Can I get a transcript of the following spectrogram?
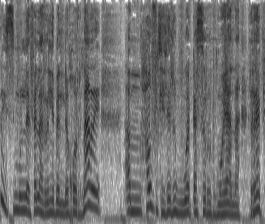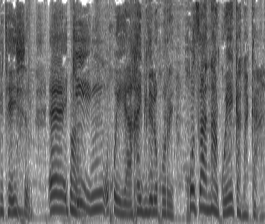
re simolole fela re lebelele gore na re um ga o fitlhele re bua ka serodumo yana reputation. Um ke eng go ya ga ebile le gore go tsaya nako e kana kang?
